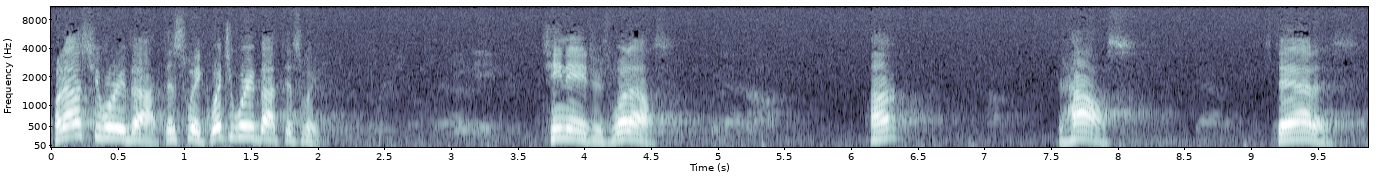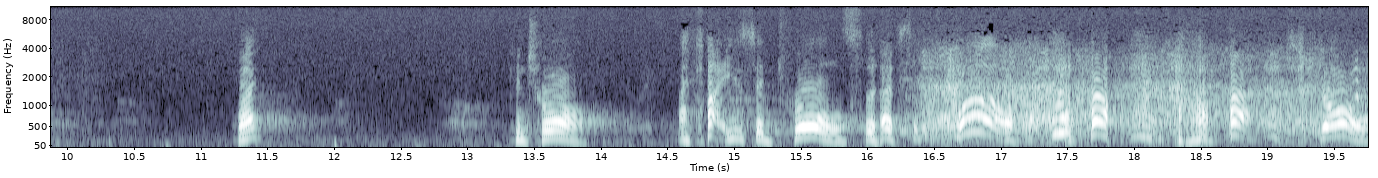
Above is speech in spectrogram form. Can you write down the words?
what else you worry about this week? What you worry about this week? Teenagers. What else? Huh? Your house. Status. What? Control. I thought you said trolls. I said, whoa! Troll.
